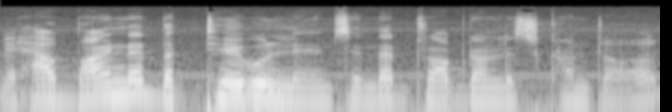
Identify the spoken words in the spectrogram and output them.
We have binded the table names in the drop down list control.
